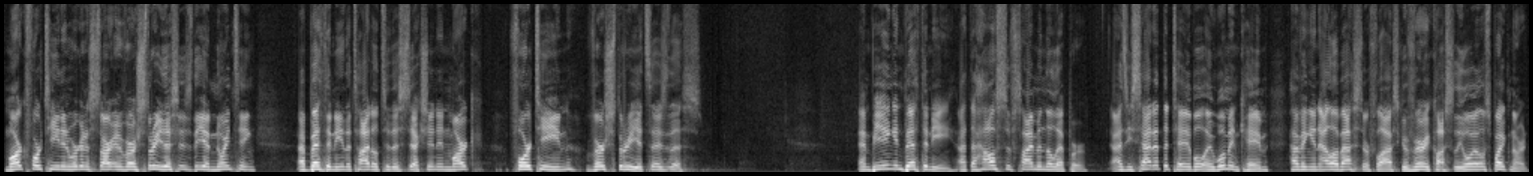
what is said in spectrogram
Mark 14, and we're going to start in verse 3. This is the anointing at Bethany, the title to this section. In Mark 14, verse 3, it says this And being in Bethany, at the house of Simon the leper, as he sat at the table, a woman came having an alabaster flask of very costly oil of spikenard.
